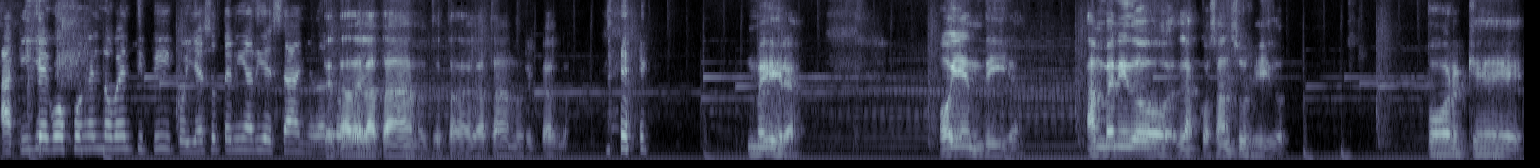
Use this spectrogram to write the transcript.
aquí llegó fue en el 90 y pico y eso tenía 10 años. Te está delatando, te está delatando, Ricardo. Mira, hoy en día han venido, las cosas han surgido porque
